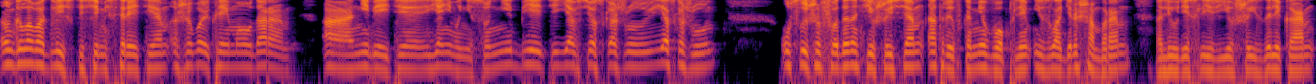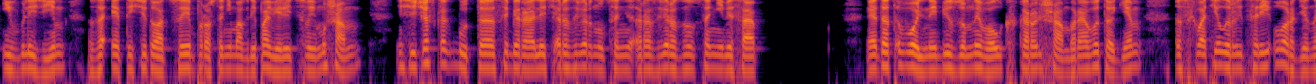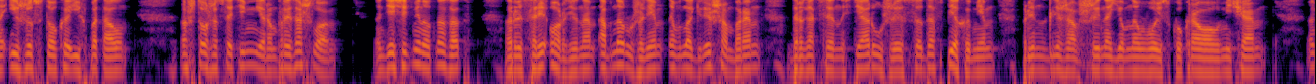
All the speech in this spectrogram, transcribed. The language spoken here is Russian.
Глава 273. Живой клеймо удара. А, не бейте, я не вынесу. Не бейте, я все скажу, я скажу. Услышав доносившиеся отрывками вопли из лагеря Шамбара, люди, следившие издалека и вблизи, за этой ситуацией просто не могли поверить своим ушам. И сейчас как будто собирались развернуться, развернуться небеса. Этот вольный безумный волк, король Шамбара, в итоге схватил рыцарей Ордена и жестоко их пытал. Что же с этим миром произошло? Десять минут назад рыцари Ордена обнаружили в лагере Шамбара драгоценности оружия с доспехами, принадлежавшие наемному войску Кровавого Меча,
